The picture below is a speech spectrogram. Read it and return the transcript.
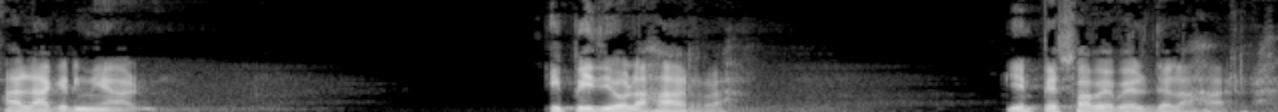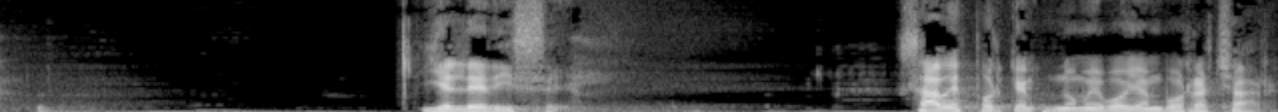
a lagrimear y pidió la jarra y empezó a beber de la jarra. Y él le dice, ¿sabes por qué no me voy a emborrachar?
